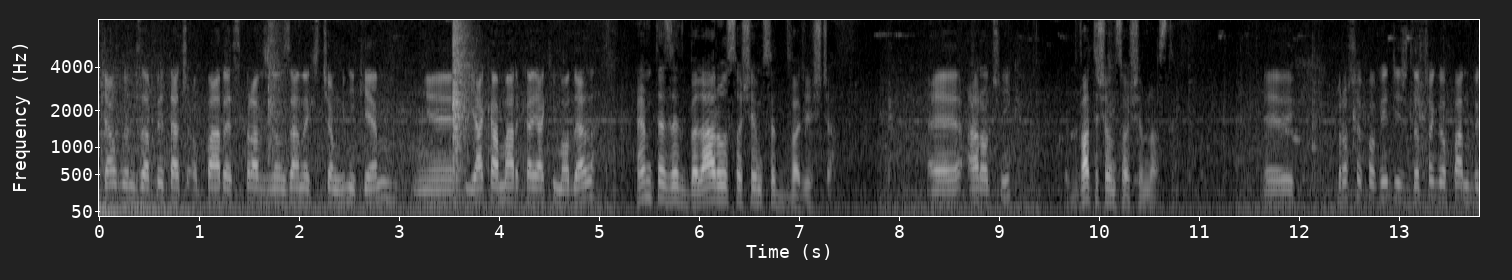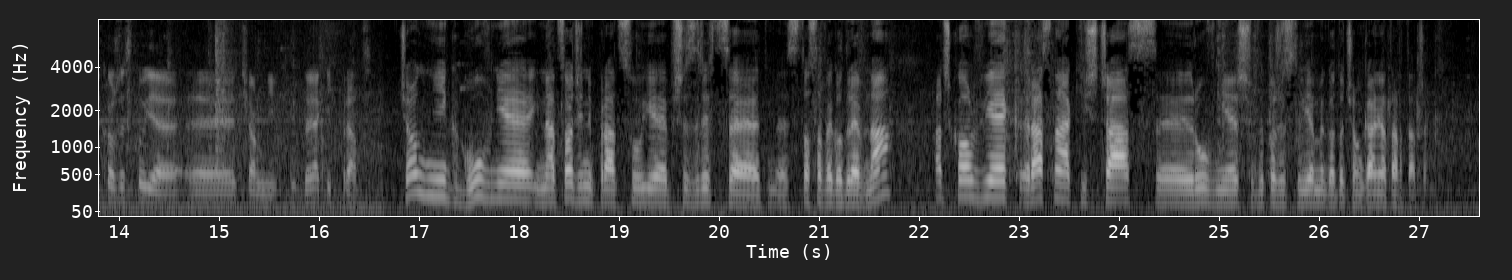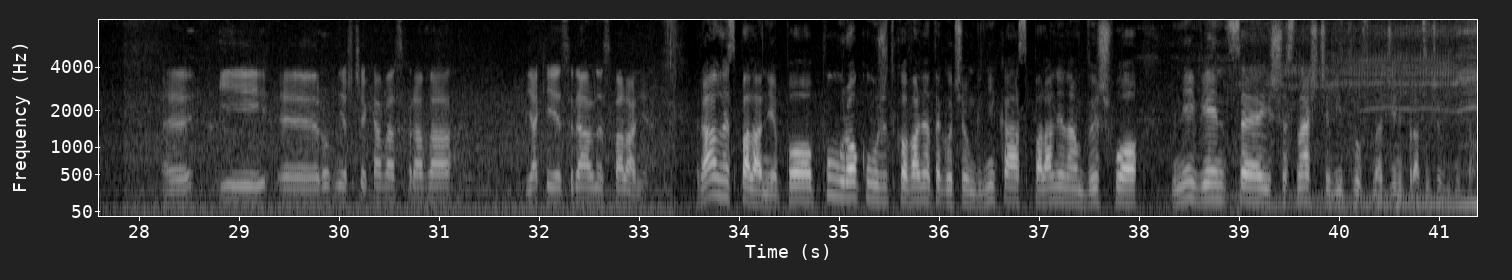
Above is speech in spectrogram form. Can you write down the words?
Chciałbym zapytać o parę spraw związanych z ciągnikiem. E, Jaka marka, jaki model? MTZ Belarus 820 E, A rocznik? 2018. E, Proszę powiedzieć, do czego Pan wykorzystuje ciągnik? Do jakich prac? Ciągnik głównie i na co dzień pracuje przy zrywce stosowego drewna, aczkolwiek raz na jakiś czas również wykorzystujemy go do ciągania tartaczek. E, I e, również ciekawa sprawa, jakie jest realne spalanie? Realne spalanie. Po pół roku użytkowania tego ciągnika spalanie nam wyszło mniej więcej 16 litrów na dzień pracy ciągnika.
